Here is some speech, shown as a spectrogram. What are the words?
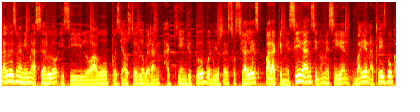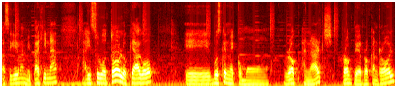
Tal vez me anime a hacerlo y si lo hago, pues ya ustedes lo verán aquí en YouTube o en mis redes sociales para que me sigan. Si no me siguen, vayan a Facebook a seguirme en mi página. Ahí subo todo lo que hago. Eh, búsquenme como Rock and Arch, rock de rock and roll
